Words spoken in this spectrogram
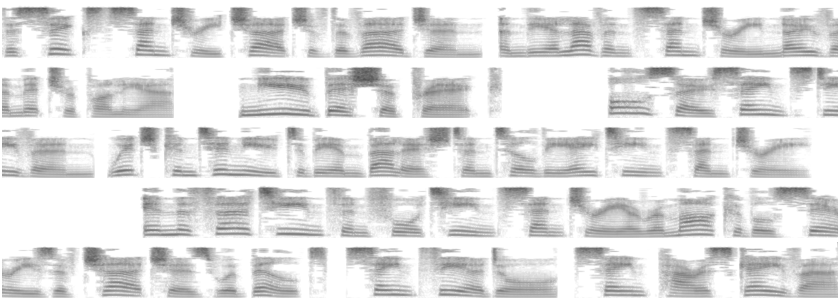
the 6th century Church of the Virgin, and the 11th century Nova Mitropolia, New Bishopric, also Saint Stephen, which continued to be embellished until the 18th century. In the 13th and 14th century a remarkable series of churches were built, St. Theodore, St. Paraskeva,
